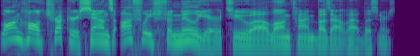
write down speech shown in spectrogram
long haul trucker, sounds awfully familiar to uh, longtime Buzz Out Loud listeners.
